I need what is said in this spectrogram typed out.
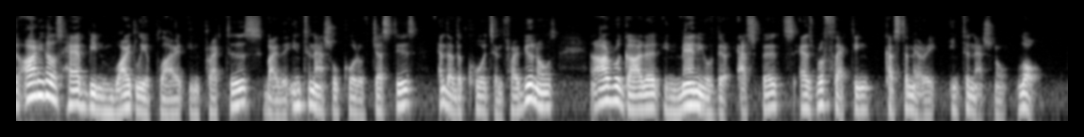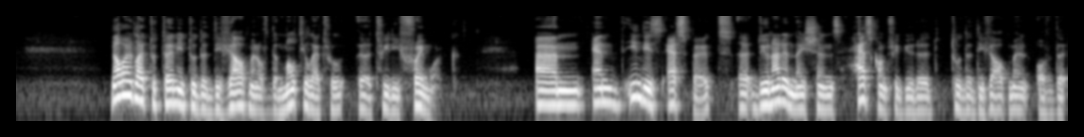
The articles have been widely applied in practice by the International Court of Justice and other courts and tribunals and are regarded in many of their aspects as reflecting customary international law. Now I'd like to turn into the development of the multilateral uh, treaty framework. Um, and in this aspect, uh, the United Nations has contributed to the development of the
